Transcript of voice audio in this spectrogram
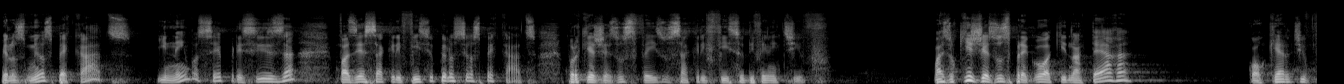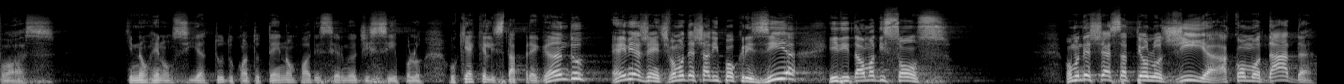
Pelos meus pecados, e nem você precisa fazer sacrifício pelos seus pecados, porque Jesus fez o sacrifício definitivo. Mas o que Jesus pregou aqui na terra? Qualquer de vós que não renuncia a tudo quanto tem, não pode ser meu discípulo. O que é que ele está pregando? Hein, minha gente? Vamos deixar de hipocrisia e de dar uma de sons. Vamos deixar essa teologia acomodada.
